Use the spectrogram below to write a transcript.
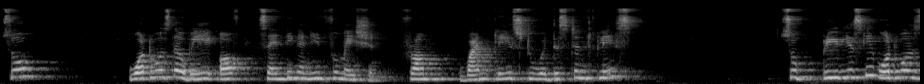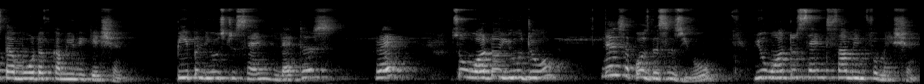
So, what was the way of sending an information from one place to a distant place? So, previously, what was the mode of communication? People used to send letters, right? So, what do you do? Let's suppose this is you. You want to send some information.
